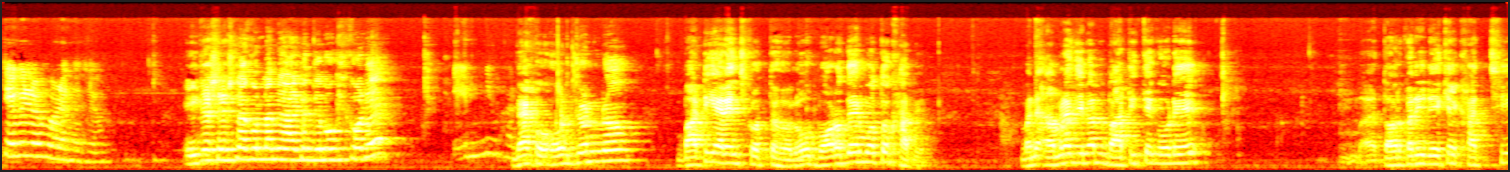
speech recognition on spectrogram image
টেবিলের উপর রেখেছে। এইটা শেষ না করলে আমি আরেকটা দেবো কি করে? দেখো ওর জন্য বাটি অ্যারেঞ্জ করতে হলো। ও বড়দের মতো খাবে। মানে আমরা যেভাবে বাটিতে করে তরকারি রেখে খাচ্ছি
